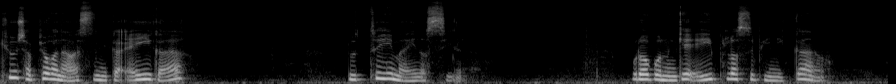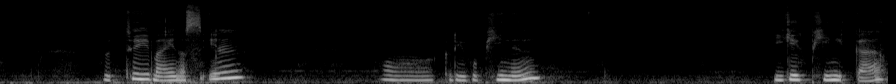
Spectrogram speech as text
Q 좌표가 나왔으니까 A가 루트 2 마이너스 1 물어보는 게 A 플러스 B니까 루트 2 마이너스 1 어, 그리고 B는 이게 B니까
